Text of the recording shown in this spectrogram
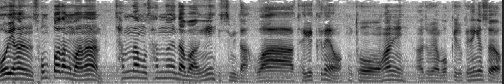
거의 한 손바닥만한 참나무 산노의 다방이 있습니다. 와 되게 크네요. 통통하니 아주 그냥 먹기 좋게 생겼어요.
